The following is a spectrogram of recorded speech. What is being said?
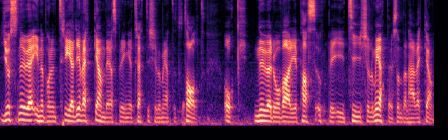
just nu är jag inne på den tredje veckan där jag springer 30 kilometer totalt. Och nu är då varje pass uppe i 10 kilometer som den här veckan.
